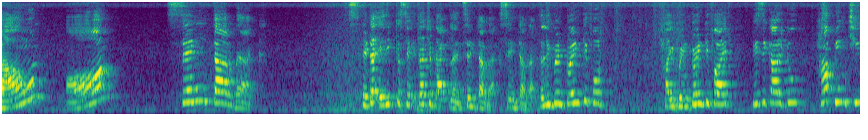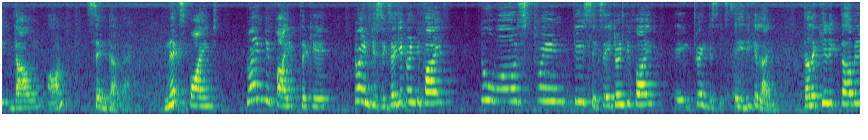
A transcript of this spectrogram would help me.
down on centre back এটা এদিকটা এটা হচ্ছে back line centre back centre back তাহলে লিখবেন twenty four hyphen twenty five is equal to half inch down on centre back next point twenty five থেকে টোয়েন্টি সিক্স এই যে twenty five towards twenty six এই টোয়েন্টি ফাইভ এই টোয়েন্টি সিক্স এইদিকে লাইন তাহলে কি লিখতে হবে?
